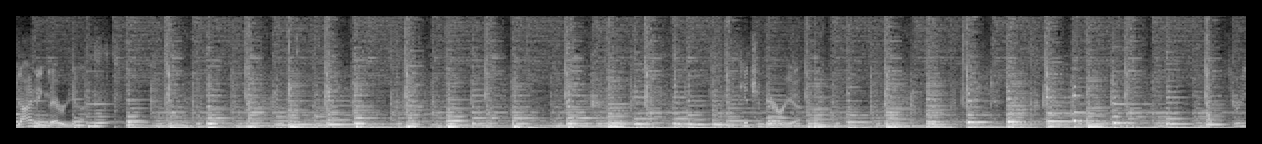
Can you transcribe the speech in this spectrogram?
Dining area. Kitchen area. Three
